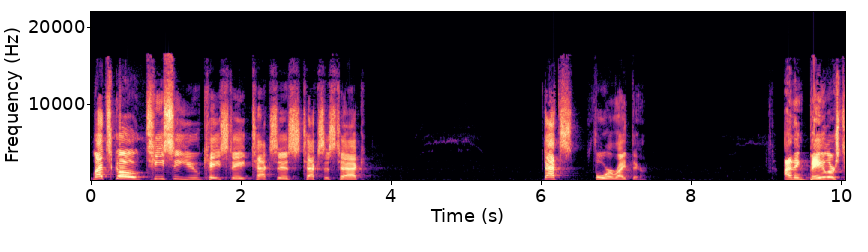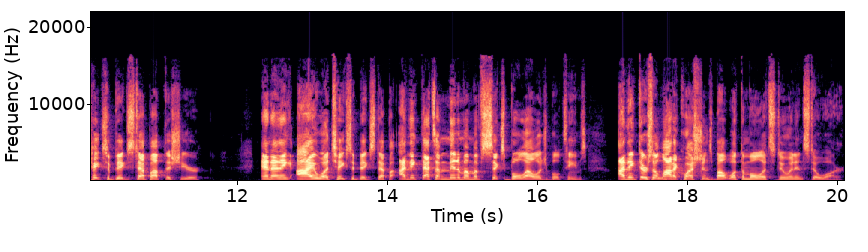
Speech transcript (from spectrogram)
let's go TCU, K State, Texas, Texas Tech. That's four right there. I think Baylor's takes a big step up this year. And I think Iowa takes a big step up. I think that's a minimum of six bowl eligible teams. I think there's a lot of questions about what the Mullet's doing in Stillwater.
